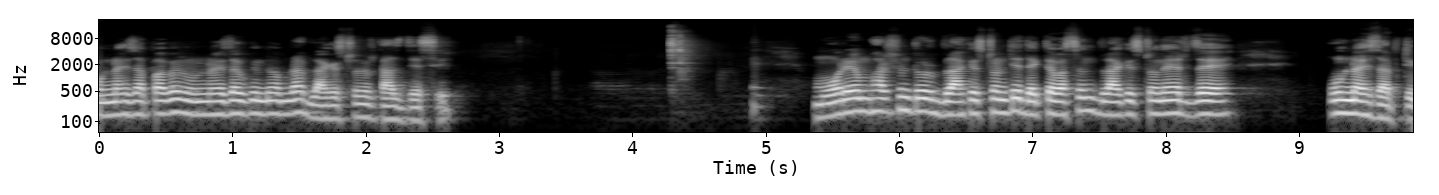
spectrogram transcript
অন্য হিসাব পাবেন, অন্য হিসাব কিন্তু আমরা ব্ল্যাক স্টোনের কাজ দিয়েছি। মোরিয়াম ভার্সন টুর ব্ল্যাক স্টোনটি দেখতে পাচ্ছেন। ব্ল্যাক স্টোনের যে উন্না হিসাবটি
